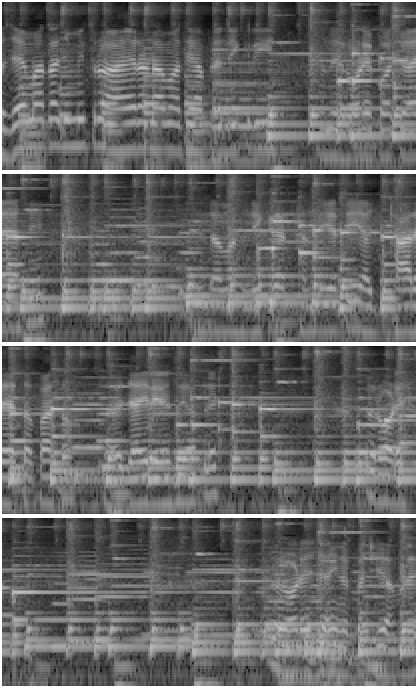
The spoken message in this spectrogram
તો જય માતાજી મિત્રો, આ આપણે નીકળી અને રોડે પહોંચવાયા છે એરંડામાંથી નીકળ્યા ઠંડી હતી, આજ ઠારે હતો પાછો જઈ રહ્યા છીએ આપણે. રોડે. રોડે જઈને પછી આપણે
